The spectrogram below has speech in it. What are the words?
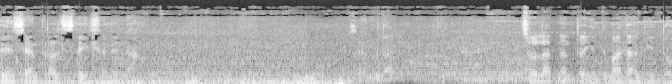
Ito yung central station nila. Central. So lahat ng train dumadaan dito.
